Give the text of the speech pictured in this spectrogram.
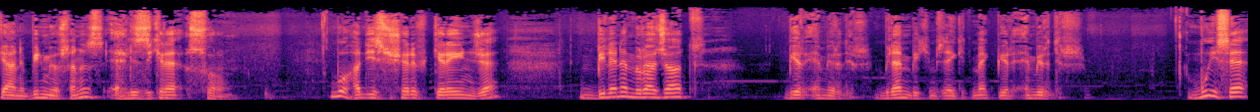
Yani bilmiyorsanız ehli zikre sorun. Bu hadisi şerif gereğince bilene müracaat bir emirdir. Bilen bir kimseye gitmek bir emirdir. Bu ise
